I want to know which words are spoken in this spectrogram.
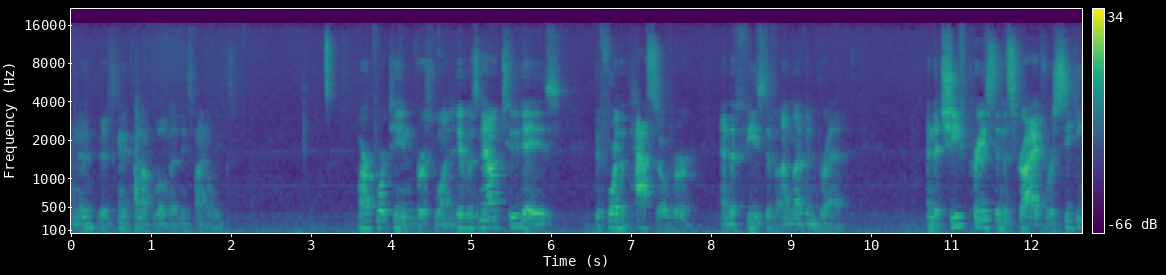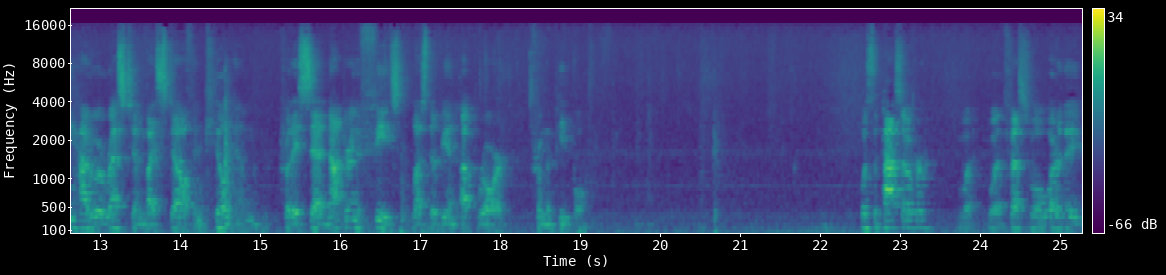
And it- it's going to come up a little bit in these final weeks. Mark 14, verse 1. It was now two days before the Passover and the Feast of Unleavened Bread. And the chief priests and the scribes were seeking how to arrest him by stealth and kill him, for they said, Not during the feast, lest there be an uproar from the people. What's the Passover? What, what festival? What are they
